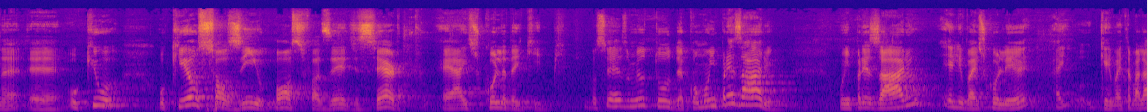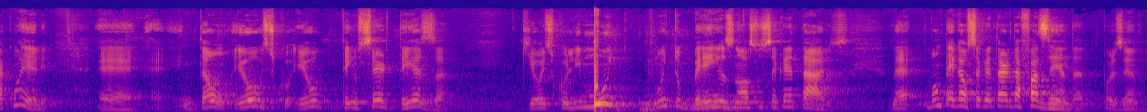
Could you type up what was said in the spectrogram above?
Né? É, o, que o, o que eu sozinho posso fazer de certo é a escolha da equipe. Você resumiu tudo, é como um empresário. O empresário, ele vai escolher quem vai trabalhar com ele. É, é então, eu, eu tenho certeza que eu escolhi muito, muito bem os nossos secretários. Né? Vamos pegar o secretário da Fazenda, por exemplo.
